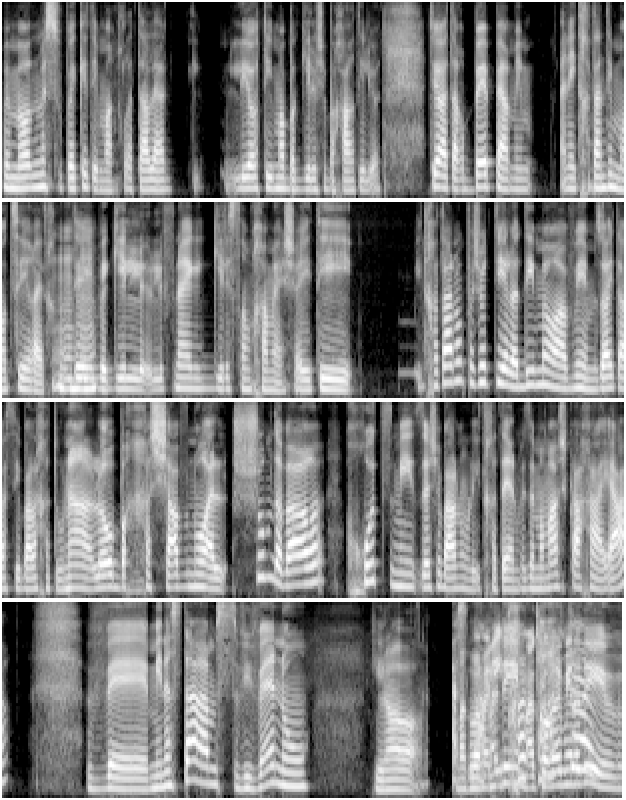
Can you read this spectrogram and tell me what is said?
ומאוד מסופקת עם ההחלטה לה... להיות אימא בגיל שבחרתי להיות. את יודעת, הרבה פעמים, אני התחתנתי מאוד צעירה, התחתנתי מהמם. בגיל, לפני גיל 25, הייתי... התחתנו פשוט ילדים מאוהבים, זו הייתה הסיבה לחתונה, לא חשבנו על שום דבר חוץ מזה שבאנו להתחתן, וזה ממש ככה היה. ומן הסתם, סביבנו, כאילו, מה קורה עם ילדים? מה קורה עם? ילדים?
